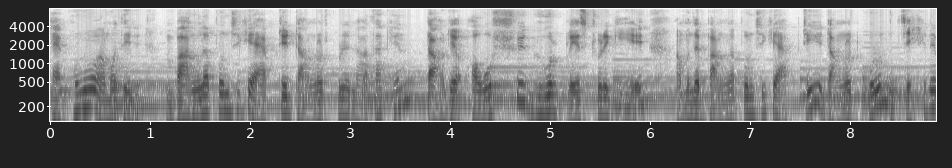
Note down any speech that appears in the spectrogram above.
এখনও আমাদের বাংলা পঞ্জিকা অ্যাপটি ডাউনলোড করে না থাকেন, তাহলে অবশ্যই গুগল প্লে স্টোরে গিয়ে আমাদের বাংলা পঞ্জিকা অ্যাপটি ডাউনলোড করুন, যেখানে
